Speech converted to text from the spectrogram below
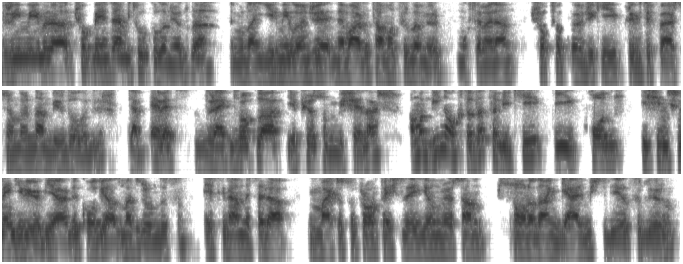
Dreamweaver'a çok benzeyen bir tool kullanıyordu da bundan 20 yıl önce ne vardı tam hatırlamıyorum. Muhtemelen çok çok önceki primitif versiyonlarından biri de olabilir. Yani evet drag drop'la yapıyorsun bir şeyler ama bir noktada tabii ki bir kod işin içine giriyor. Bir yerde kod yazmak zorundasın. Eskiden mesela Microsoft Frontpage'de yanılmıyorsam sonradan gelmişti diye hatırlıyorum.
